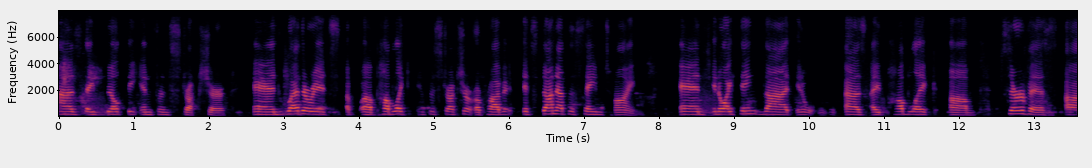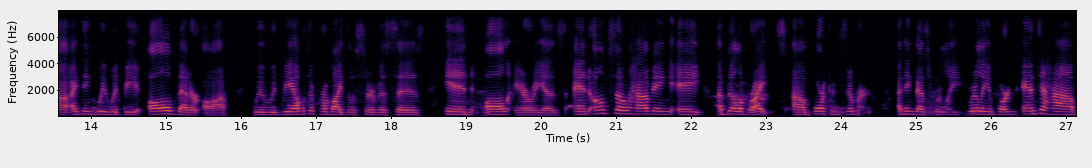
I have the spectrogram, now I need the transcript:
as they built the infrastructure and whether it's a, a, public infrastructure or private, it's done at the same time. And you know, I think that you know, as a public um, service, uh, I think we would be all better off. We would be able to provide those services in all areas, and also having a, a bill of rights um, for consumers. I think that's really really important, and to have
